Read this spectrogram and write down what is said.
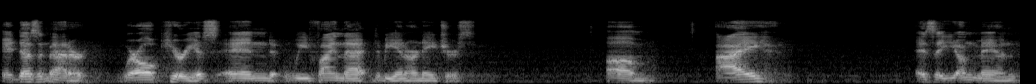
it doesn't matter. We're all curious, and we find that to be in our natures. Um, I, as a young man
